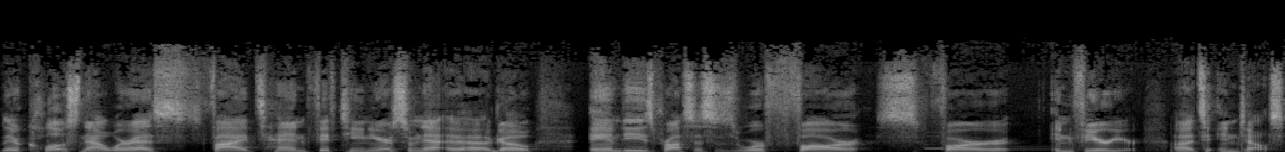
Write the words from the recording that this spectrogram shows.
they're close now. Whereas 5, 10, 15 years from that uh, ago, AMD's processors were far far inferior uh, to Intel's.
